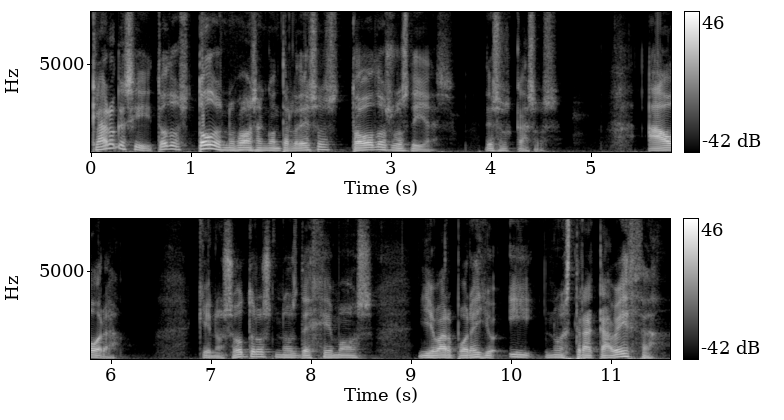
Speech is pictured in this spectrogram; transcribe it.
Claro que sí, todos, todos nos vamos a encontrar de esos todos los días, de esos casos. Ahora, que nosotros nos dejemos llevar por ello y nuestra cabeza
